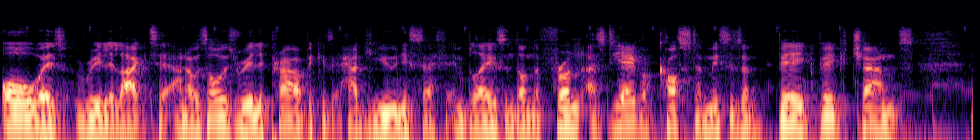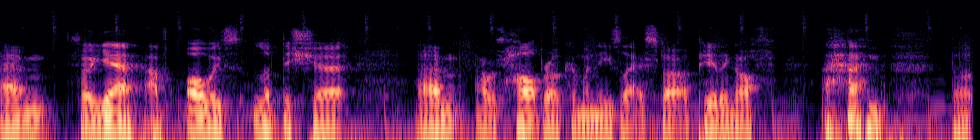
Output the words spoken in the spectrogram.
always really liked it, and I was always really proud because it had UNICEF emblazoned on the front as Diego Costa misses a big, big chance. Um, so yeah, I've always loved this shirt. Um, I was heartbroken when these letters started peeling off. But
